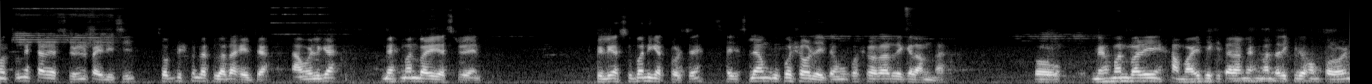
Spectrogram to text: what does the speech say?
নতুন একটা রেস্টুরেন্ট পাই দিয়েছি চব্বিশ ঘণ্টা খোলা থাকে এটা। আমলিকা মেহমান বাড়ি রেস্টুরেন্ট ফিলিয়া সুপানি কাট করছে ইসলাম উপশহর যাইতাম উপশহর আর গেলাম না। তো মেহমান বাড়ি হামাই দেখি তারা মেহমান বাড়ি কীরকম করেন।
